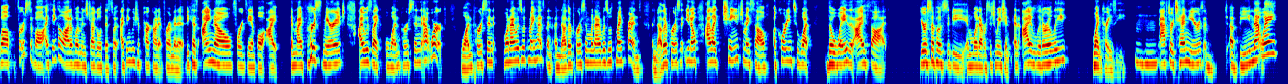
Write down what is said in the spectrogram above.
Well, first of all, I think a lot of women struggle with this. So I think we should park on it for a minute because I know, for example, I in my first marriage, I was like one person at work one person when I was with my husband, another person when I was with my friends, another person, you know, I like changed myself according to what the way that I thought you're supposed to be in whatever situation. And I literally went crazy. Mm-hmm. After 10 years of, of being that way,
